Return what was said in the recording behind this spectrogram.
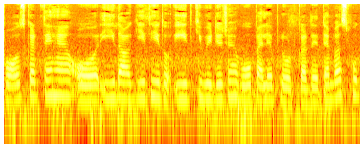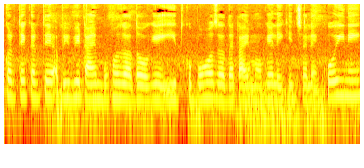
पॉज करते हैं और ईद आ गई थी तो ईद की वीडियो जो है वो पहले अपलोड कर देते हैं। बस वो करते करते अभी भी टाइम बहुत ज़्यादा हो गया, ईद को बहुत ज़्यादा टाइम हो गया, लेकिन चलें, कोई नहीं।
